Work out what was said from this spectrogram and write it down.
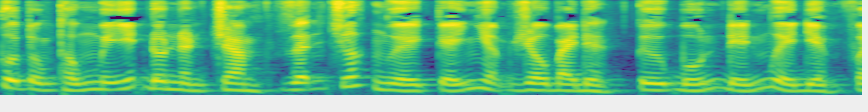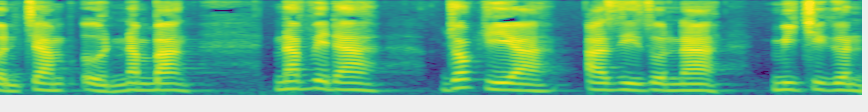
Cựu Tổng thống Mỹ Donald Trump dẫn trước người kế nhiệm Joe Biden từ 4 đến 10 điểm phần trăm ở năm bang Nevada, Georgia, Arizona, Michigan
